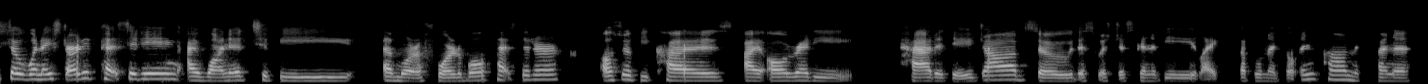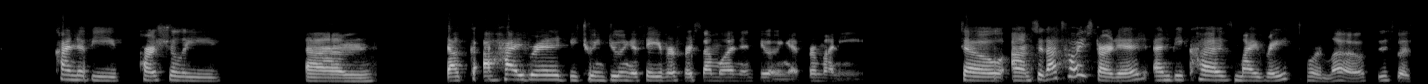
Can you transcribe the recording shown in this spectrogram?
so when I started pet sitting, I wanted to be a more affordable pet sitter. Also because I already had a day job, so this was just going to be like supplemental income. It's kind of kind of be partially um, a, a hybrid between doing a favor for someone and doing it for money. So, um, so that's how I started, and because my rates were low, this was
